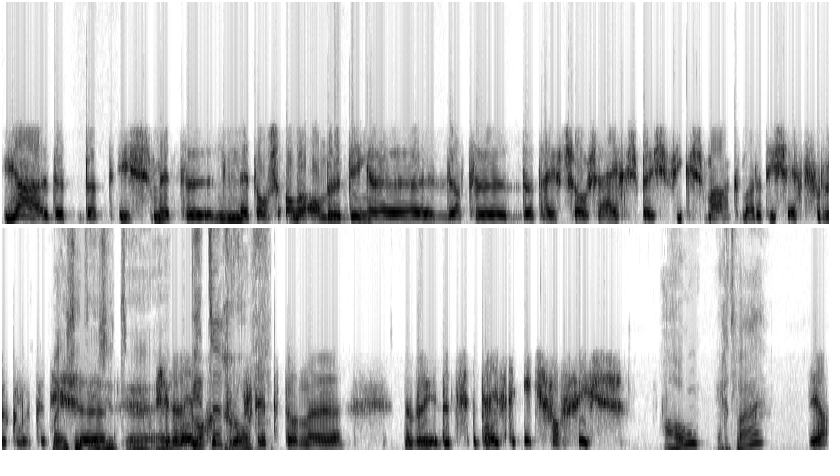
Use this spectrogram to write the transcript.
Ja, dat, dat is met, uh, net als alle andere dingen, uh, dat, uh, dat heeft zo zijn eigen specifieke smaak. Maar het is echt verrukkelijk. Het maar is, het, is het Als je dat eenmaal geproefd of... hebt, dan, dan wil je, het, het heeft iets van vis. Oh, echt waar? Ja.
